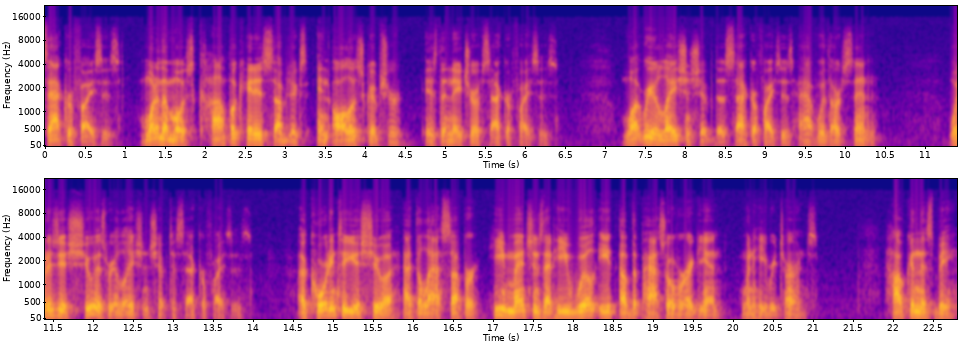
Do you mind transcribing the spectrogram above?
Sacrifices. One of the most complicated subjects in all of Scripture is the nature of sacrifices. What relationship does sacrifices have with our sin? What is Yeshua's relationship to sacrifices? According to Yeshua at the Last Supper, he mentions that he will eat of the Passover again when he returns. How can this be?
